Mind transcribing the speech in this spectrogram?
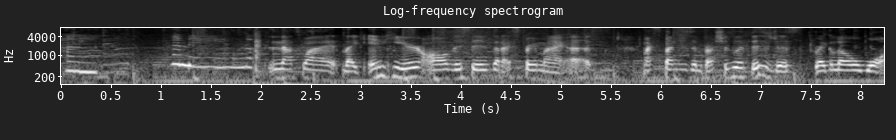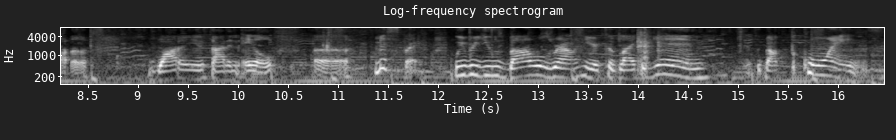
honey. And that's why like in here, all this is that I spray my, uh, my sponges and brushes with, this is just regular old water. Water inside an e.l.f. Uh, mist spray. We reuse bottles around here because like again, it's about the coins.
